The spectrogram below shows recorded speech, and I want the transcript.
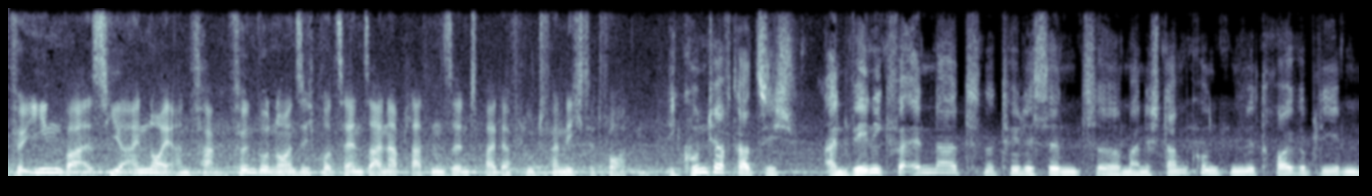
Für ihn war es hier ein Neuanfang. 95 Prozent seiner Platten sind bei der Flut vernichtet worden. Die Kundschaft hat sich ein wenig verändert. Natürlich sind äh, meine Stammkunden mir treu geblieben.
